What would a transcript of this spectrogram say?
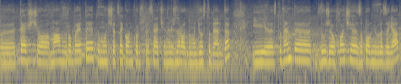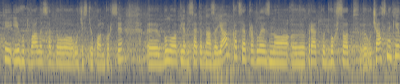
е, те, що мав зробити, тому що цей конкурс присвячений міжнародному дню студента. І студенти дуже охоче заповнювали заявки і готувалися до участі у конкурсі. Було 51 заявка, це приблизно е, порядку 200 учасників.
